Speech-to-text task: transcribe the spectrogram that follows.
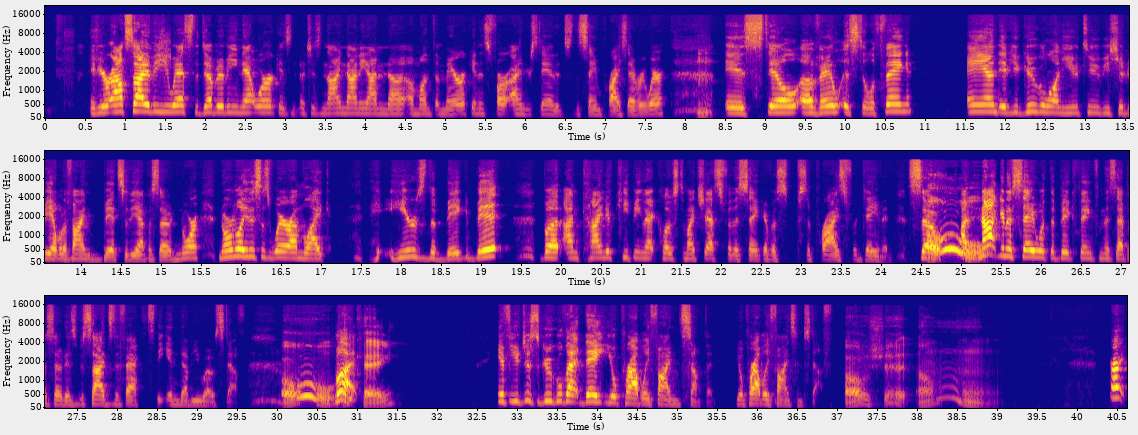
if you're outside of the U.S., the WWE Network is which is nine ninety nine a month American. As far I understand, it's the same price everywhere. Mhm. Is still avail is still a thing. And if you Google on YouTube, you should be able to find bits of the episode. Nor normally this is where I'm like, here's the big bit, but I'm kind of keeping that close to my chest for the sake of a s- surprise for David. So Oh. I'm not gonna say what the big thing from this episode is, besides the fact it's the NWO stuff. Oh, But- okay. if you just Google that date, you'll probably find something. You'll probably find some stuff. Oh shit. Oh. All right.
